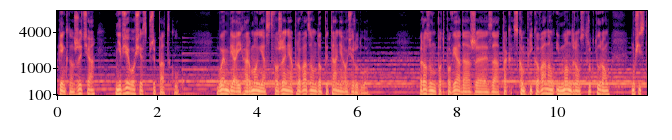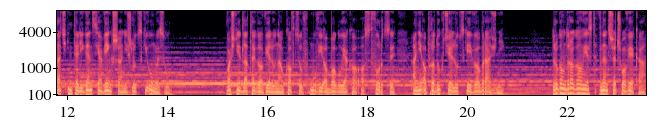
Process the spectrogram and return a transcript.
piękno życia, nie wzięło się z przypadku. Głębia i harmonia stworzenia prowadzą do pytania o źródło. Rozum podpowiada, że za tak skomplikowaną i mądrą strukturą musi stać inteligencja większa niż ludzki umysł. Właśnie dlatego wielu naukowców mówi o Bogu jako o stwórcy, a nie o produkcie ludzkiej wyobraźni. Drugą drogą jest wnętrze człowieka.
